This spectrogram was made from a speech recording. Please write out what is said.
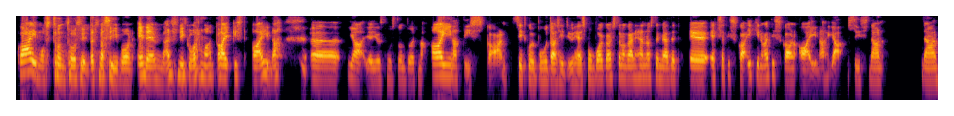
kai musta tuntuu siltä, että mä siivoon enemmän, niin kuin varmaan kaikista aina. Öö, ja, ja just musta tuntuu, että mä aina tiskaan. Sitten kun me puhutaan siitä yhdessä mun poikaystävän kanssa, niin hän sitä mieltä, että et sä tiskaa ikinä, mä tiskaan aina. Ja siis nämä on, nämä on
